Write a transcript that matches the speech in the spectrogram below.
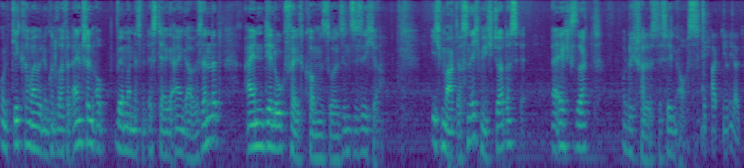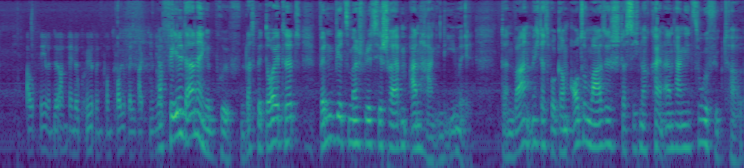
Und hier kann man mit dem Kontrollfeld einstellen, ob, wenn man es mit STRG Eingabe sendet, ein Dialogfeld kommen soll. Sind Sie sicher? Ich mag das nicht, mich stört das ehrlich gesagt und ich schalte es deswegen aus. Aktiviert. Auf fehlende Anhänge prüfen, Kontrollfeld aktiviert. Auf fehlende Anhänge prüfen. Das bedeutet, wenn wir zum Beispiel jetzt hier schreiben Anhang in die E-Mail, dann warnt mich das Programm automatisch, dass ich noch keinen Anhang hinzugefügt habe.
